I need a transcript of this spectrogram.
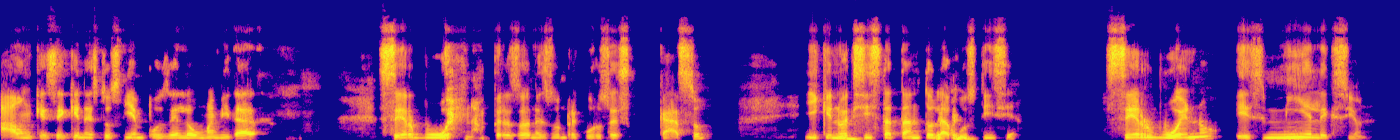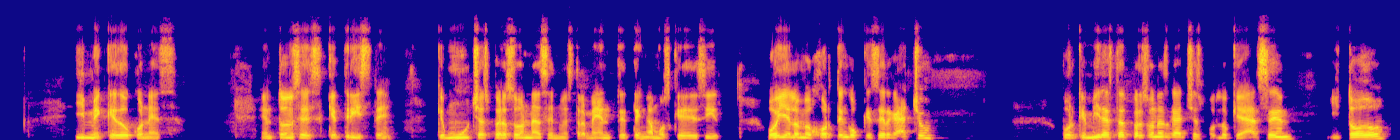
aunque sé que en estos tiempos de la humanidad ser buena persona es un recurso escaso y que no exista tanto la justicia, ser bueno es mi elección y me quedo con esa. Entonces, qué triste que muchas personas en nuestra mente tengamos que decir, oye, a lo mejor tengo que ser gacho, porque mira estas personas gachas, pues lo que hacen, y todo.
